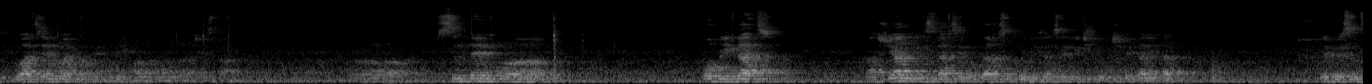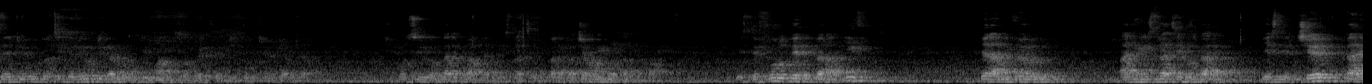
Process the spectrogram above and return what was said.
Situația nu mai poate continua la modul acesta. Uh, suntem uh, obligați ca și administrație locală să furnizăm servicii publice de calitate. Trebuie să înțelegem cu toții că nu e obligat un primar să ofere servicii publice de calitate. Și Consiliul Local e partea administrației locale, ca cea mai importantă parte. Este forul deliberativ de la nivelul administrației locale. Este cel care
